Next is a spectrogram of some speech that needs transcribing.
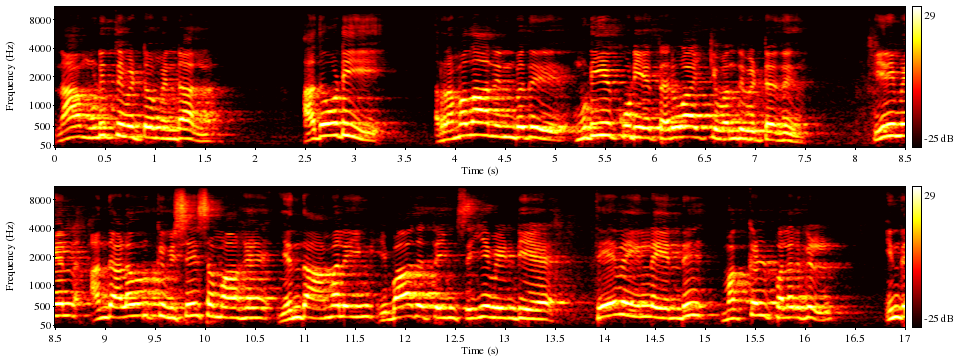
நாம் முடித்து விட்டோம் என்றால் அதோடி ரமதான் என்பது முடியக்கூடிய தருவாய்க்கு வந்துவிட்டது இனிமேல் அந்த அளவிற்கு விசேஷமாக எந்த அமலையும் இபாதத்தையும் செய்ய வேண்டிய தேவையில்லை என்று மக்கள் பலர்கள் இந்த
